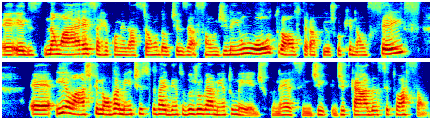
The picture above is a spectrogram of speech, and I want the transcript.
é, eles não há essa recomendação da utilização de nenhum outro alvo terapêutico que não seis, é, e eu acho que, novamente, isso vai dentro do julgamento médico, né, assim, de, de cada situação.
